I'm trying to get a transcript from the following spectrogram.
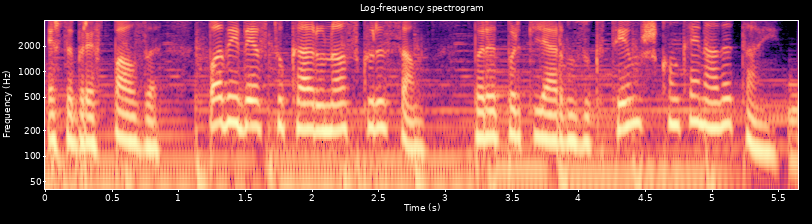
Esta breve pausa pode e deve tocar o nosso coração para partilharmos o que temos com quem nada tem.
